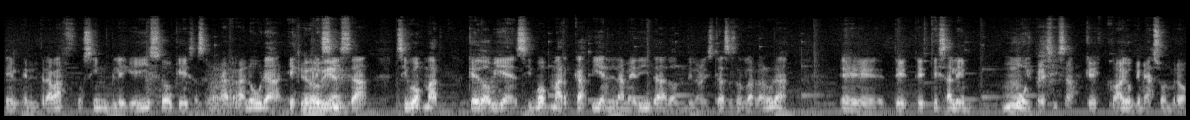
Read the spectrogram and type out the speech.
el, el trabajo simple que hizo, que es hacer una ranura, es Quedó precisa. Si vos quedó bien, si vos marcas bien la medida donde lo necesitas hacer la ranura, eh, te, te- te sale muy precisa, que es algo que me asombró.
